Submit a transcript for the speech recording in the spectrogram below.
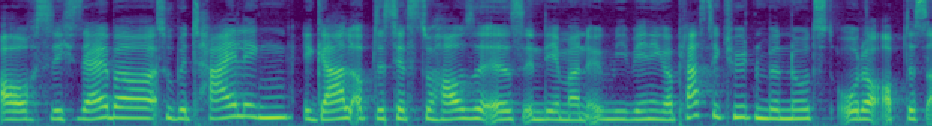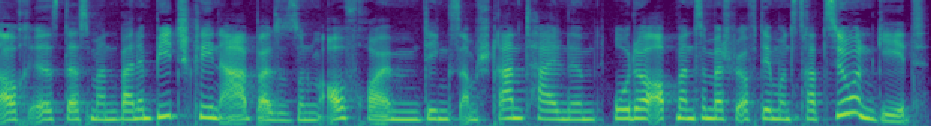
auch sich selber zu beteiligen, egal ob das jetzt zu Hause ist, indem man irgendwie weniger Plastiktüten benutzt oder ob das auch ist, dass man bei einem Beach Cleanup, also so einem Aufräumen-Dings am Strand teilnimmt oder ob man zum Beispiel auf Demonstrationen geht.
